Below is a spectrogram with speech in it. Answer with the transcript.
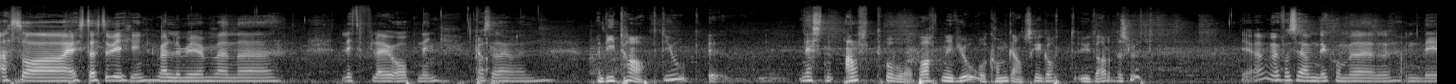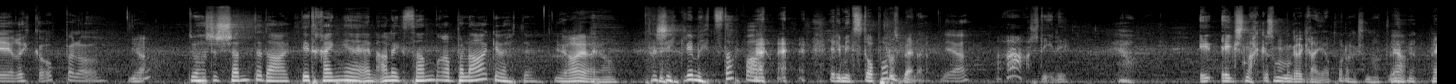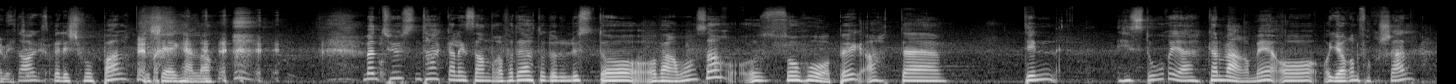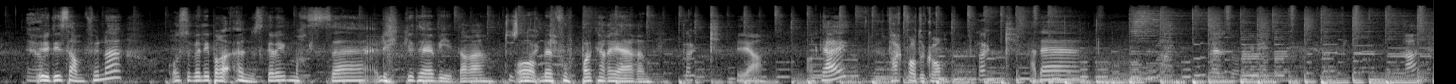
Altså, jeg støtter Viking veldig mye, men uh, litt flau åpning Ja. Men de tapte jo uh, nesten alt på vårparten i fjor og kom ganske godt ut av det til slutt. Ja, Vi får se om de, kommer, om de rykker opp, eller Ja, Du har ikke skjønt det, Dag. De trenger en Alexandra på laget, vet du. ja, ja. ja. En skikkelig midtstopper. Er det midtstopper du spiller? Ja. Ah, stilig. Jeg, jeg snakker som om jeg har greie på det. Liksom, at, Ja. jeg vet Dag ikke. spiller ikke fotball. Ikke jeg heller. Men tusen takk, Alexandra, for det at du hadde lyst til å, å være med oss her. Og så håper jeg at eh, din historie kan være med og, og gjøre en forskjell Ja. ute i samfunnet. Og så vil jeg bare ønske deg masse lykke til videre Tusen og takk. med fotballkarrieren. Takk. Ja. Ok? Takk for at du kom. Takk. Ha det. Er det sånn? Takk.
